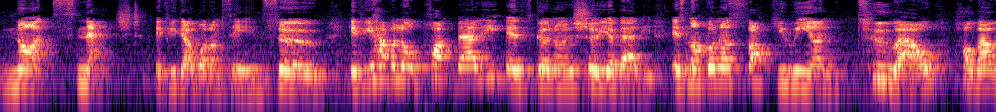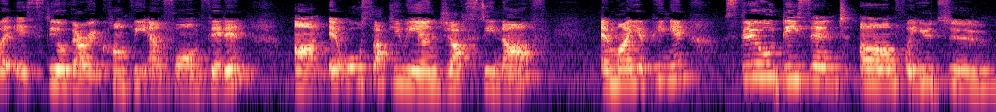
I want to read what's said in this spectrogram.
not snatched if you get what i'm saying. So if you have a little pot belly it's gonna show your belly. It's not gonna suck you in too well. However it's still very comfy and form fitting um it will suck you in just enough in my opinion still decent um for you to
